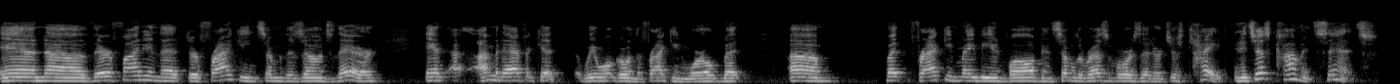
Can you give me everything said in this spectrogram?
and uh, they're finding that they're fracking some of the zones there. And I, I'm an advocate. We won't go in the fracking world, but um, but fracking may be involved in some of the reservoirs that are just tight. And it's just common sense.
